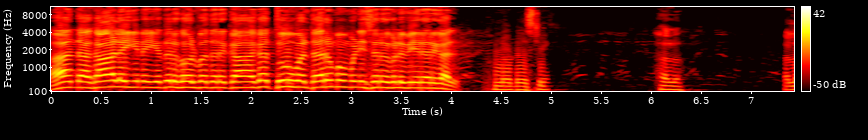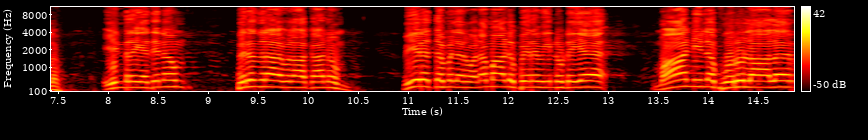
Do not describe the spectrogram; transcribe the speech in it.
அந்த காலையினை எதிர்கொள்வதற்காக தூவல் தரும முனீஸ்வரர் வீரர்கள். ஹலோ டெஸ்டிங் ஹலோ ஹலோ இன்றைய தினம் பிறந்தநாள் விழா காணும் வீரத்தமிழர் வடமாடு பேரவையினுடைய மாநில பொருளாளர்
